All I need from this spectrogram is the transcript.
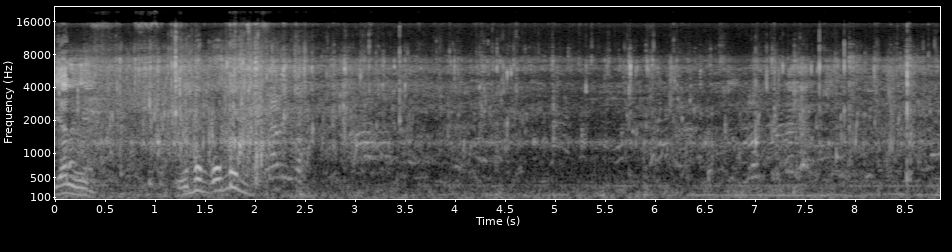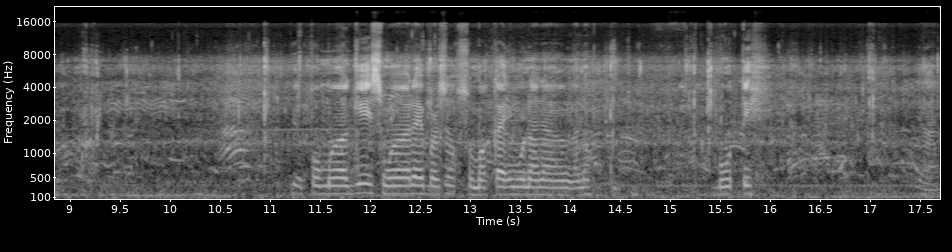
Yan. Ubog, ubog. Po mga guys, mga drivers, oh, sumakay muna ng ano, buti. Yan.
